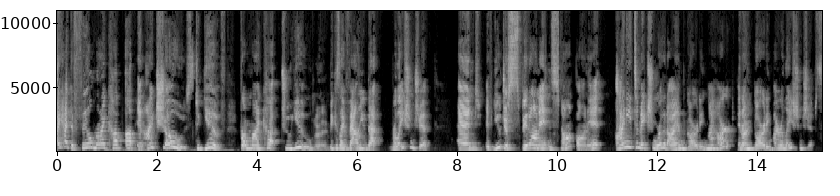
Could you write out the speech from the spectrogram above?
I had to fill my cup up and I chose to give from my cup to you Right. because I valued that relationship. And if you just spit on it and stomp on it, I need to make sure that I am guarding my heart and I'm guarding my relationships.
